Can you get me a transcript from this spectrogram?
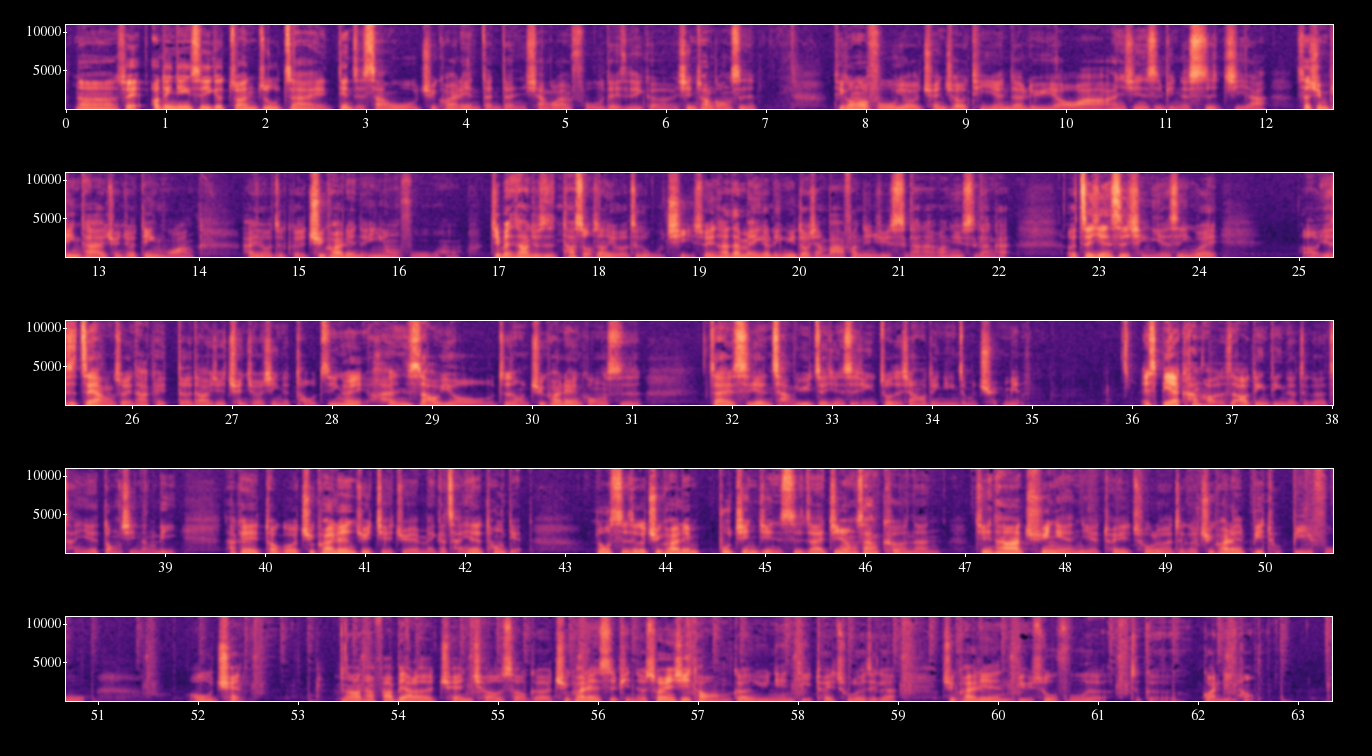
那所以奥丁丁是一个专注在电子商务、区块链等等相关服务的一个新创公司。提供的服务有全球体验的旅游啊、安心食品的市集啊、社群平台、全球电影网，还有这个区块链的应用服务。基本上就是他手上有了这个武器，所以他在每一个领域都想把它放进去试看看，放进去试看看。而这件事情也是因为，呃，也是这样，所以他可以得到一些全球性的投资，因为很少有这种区块链公司在实验场域这件事情做得像奥丁丁这么全面。SBI 看好的是奥丁丁的这个产业洞悉能力，它可以透过区块链去解决每个产业的痛点，落实这个区块链不仅仅是在金融上可能，其实它去年也推出了这个区块链 B to B 服务 O-Chain，然后它发表了全球首个区块链食品的溯源系统，更于年底推出了这个区块链旅宿服务的这个管理哈。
